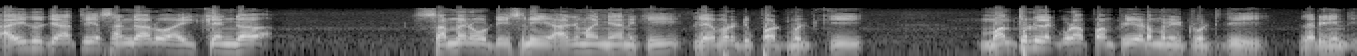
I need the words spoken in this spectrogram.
ఐదు జాతీయ సంఘాలు ఐక్యంగా సమ్మె నోటీస్ని యాజమాన్యానికి లేబర్ డిపార్ట్మెంట్కి మంత్రులకు కూడా పంపించడం అనేటువంటిది జరిగింది.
